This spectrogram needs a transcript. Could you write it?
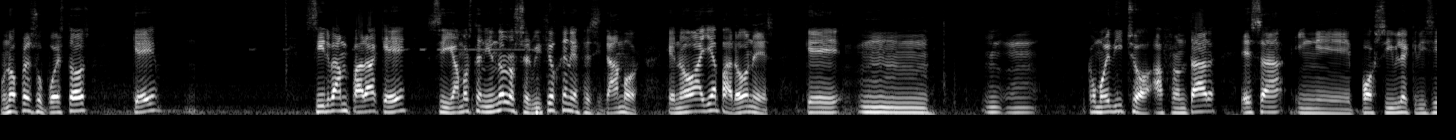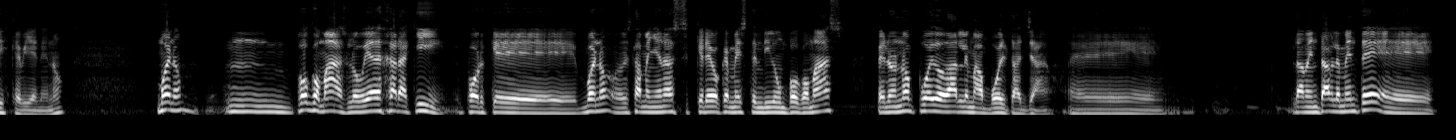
unos presupuestos que sirvan para que sigamos teniendo los servicios que necesitamos, que no haya parones, que... Mm, mm, mm, como he dicho, afrontar esa posible crisis que viene, ¿no? Bueno, mm, poco más, lo voy a dejar aquí porque, bueno, esta mañana creo que me he extendido un poco más, pero no puedo darle más vueltas ya. Eh, lamentablemente, eh,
